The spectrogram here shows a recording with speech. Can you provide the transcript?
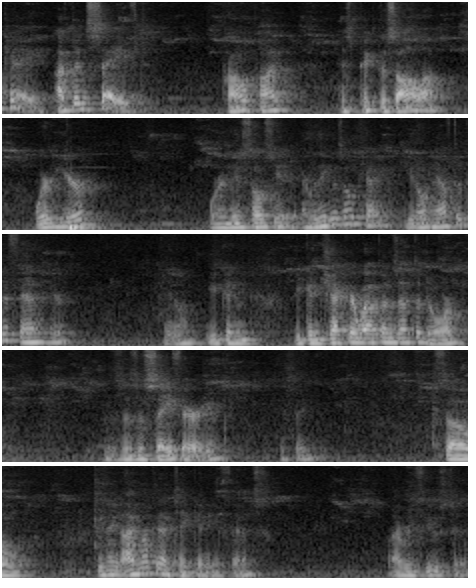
okay. I've been saved. Prabhupada has picked us all up. We're here. We're in the associate. Everything is okay. You don't have to defend here. You know, you can you can check your weapons at the door. This is a safe area. You see. So you think I'm not going to take any offense. I refuse to.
